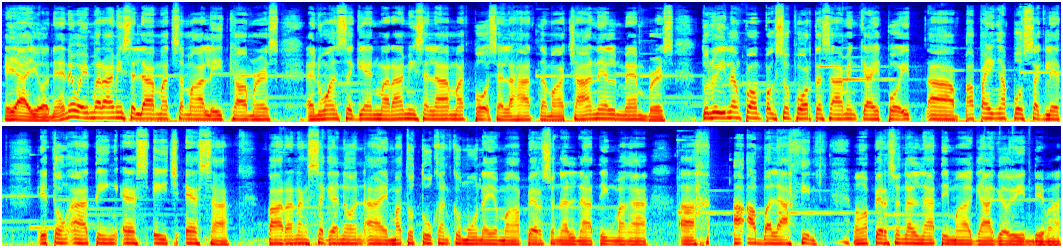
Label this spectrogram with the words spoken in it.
Kaya yon. Anyway, maraming salamat sa mga latecomers and once again, maraming salamat po sa lahat ng mga channel members. Tuloy lang po ang pagsuporta sa amin kahit po it, uh, papahinga po saglit itong ating SHS ha para nang sa ganon ay matutukan ko muna yung mga personal nating mga uh, aabalahin mga personal natin mga gagawin, di ba?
